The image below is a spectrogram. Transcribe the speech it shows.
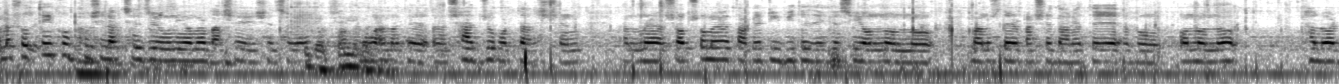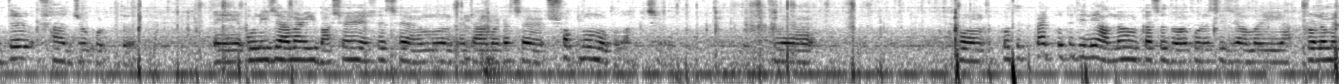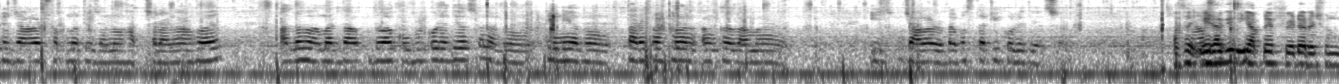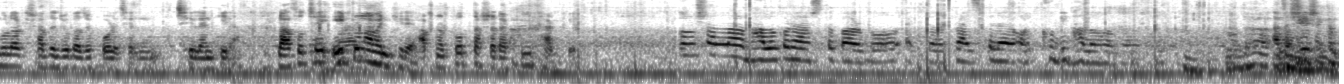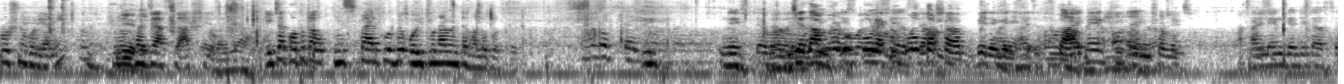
আমার সত্যিই খুব খুশি লাগছে যে উনি আমার বাসায় এসেছে এবং আমাকে সাহায্য করতে আসছেন। আমরা সবসময় তাকে টিভিতে দেখেছি, অন্য অন্য মানুষদের পাশে দাঁড়াতে এবং অন্য অন্য খেলোয়াড়দের সাহায্য করতে। উনি যে আমার এই বাসায় এসেছে, এমন এটা আমার কাছে স্বপ্ন মতো লাগছে। প্রায় প্রতিদিনই আল্লাহর কাছে দোয়া করেছি যে আমার এই টুর্নামেন্টে যাওয়ার স্বপ্নটি যেন হাতছাড়া না হয়। আল্লাহ আমার দা- দোয়া কবুল করে দিয়েছেন এবং তিনি এবং তারেক রহমান আঙ্কেল আমার এই যাওয়ার ব্যবস্থাটি করে দিয়েছেন। আচ্ছা এর আগে কি আপনি ফেডারেশনগুলোর সাথে যোগাযোগ করেছেন ছিলেন কিনা? প্লাস হচ্ছে এই টুর্নামেন্ট ঘিরে আপনার প্রত্যাশাটা কি থাকবে? ইনশাল্লাহ ভালো করে আসতে পারব। একটা প্রাইজ পেলে খুবই ভালো হবে। আচ্ছা শেষ একটা প্রশ্ন করি আমি। সুনীল ভাই যে আজকে আসলো এটা কতটা ইন্সপায়ার করবে ওই টুর্নামেন্টে ভালো করতে? অনেকটাই আপনার উপর এখন প্রত্যাশা বেড়ে গেছে। তো আপনি কি করবেন সর্বোচ্চ থাইল্যান্ডে যেটা আছে।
